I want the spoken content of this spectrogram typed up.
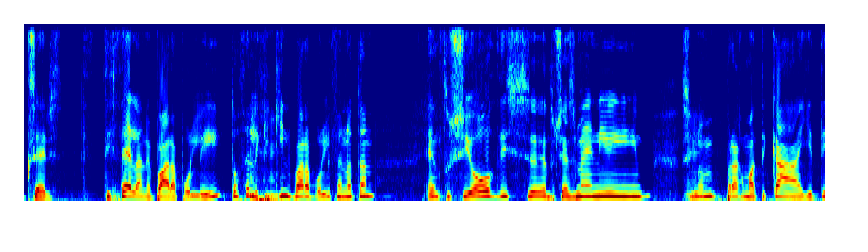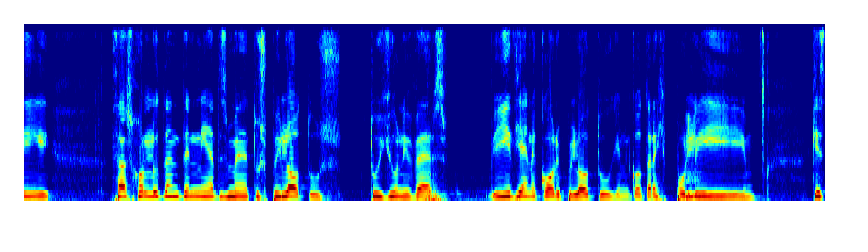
ξέρεις, τη θέλανε πάρα πολύ. Το θέλει και εκείνη πάρα πολύ. Φαινόταν ενθουσιώδης, ενθουσιασμένη, συγγνώμη, πραγματικά, γιατί θα ασχολούταν η ταινία της με τους πιλότους του Universe. Η ίδια είναι κόρη πιλότου, γενικότερα έχει πολύ... Και,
